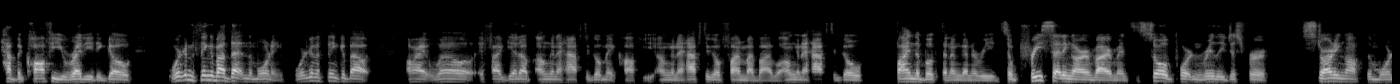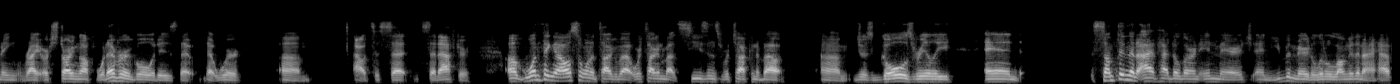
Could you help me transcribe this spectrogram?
have the coffee ready to go we're going to think about that in the morning. We're going to think about all right well if i get up i'm going to have to go make coffee. I'm going to have to go find my bible. I'm going to have to go find the book that i'm going to read. So pre-setting our environments is so important really just for starting off the morning right or starting off whatever goal it is that that we're um, out to set set after. Um, one thing i also want to talk about we're talking about seasons we're talking about um, just goals really and something that i've had to learn in marriage and you've been married a little longer than i have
